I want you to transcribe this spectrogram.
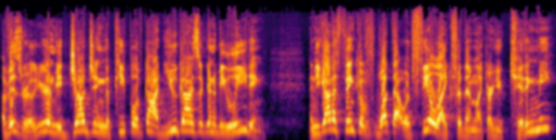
of Israel. You're going to be judging the people of God. You guys are going to be leading. And you got to think of what that would feel like for them. Like, are you kidding me?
